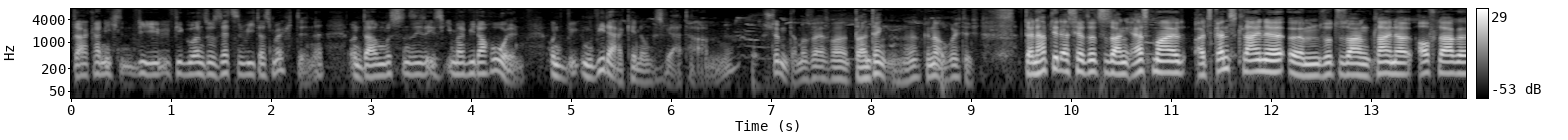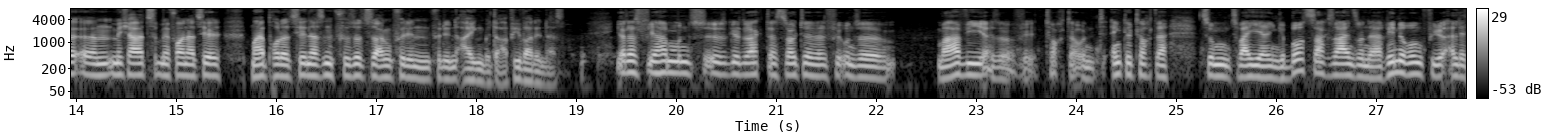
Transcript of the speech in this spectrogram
Da kann ich die Figuren so setzen, wie ich das möchte. Ne? Und da mussten sie sich immer wiederholen und einen Wiedererkennungswert haben. Ne? Stimmt, da muss man erstmal dran denken. Ne? Genau, richtig. Dann habt ihr das ja sozusagen erstmal als ganz kleine, ähm, sozusagen kleine Auflage, ähm, Micha hat es mir vorhin erzählt, mal produzieren lassen für sozusagen für den, für den Eigenbedarf. Wie war denn das? Ja, das, wir haben uns äh, gesagt, das sollte für unsere Mavi, also für Tochter und Enkeltochter, zum zweijährigen Geburtstag sein, so eine Erinnerung für alle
